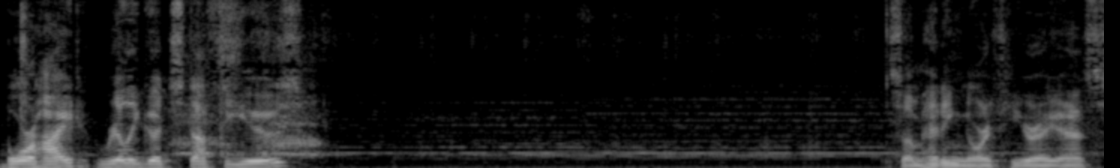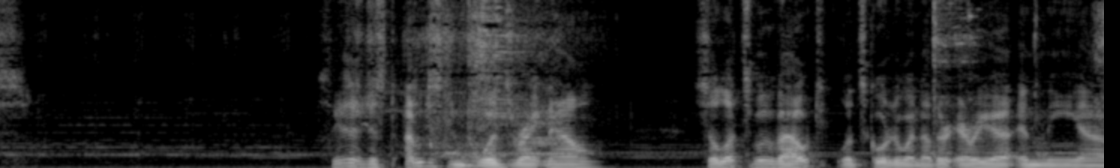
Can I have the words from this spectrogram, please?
Boar hide, really good stuff to use. So I'm heading north here, I guess. These are just, I'm just in woods right now. So let's move out. Let's go to another area in the uh,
